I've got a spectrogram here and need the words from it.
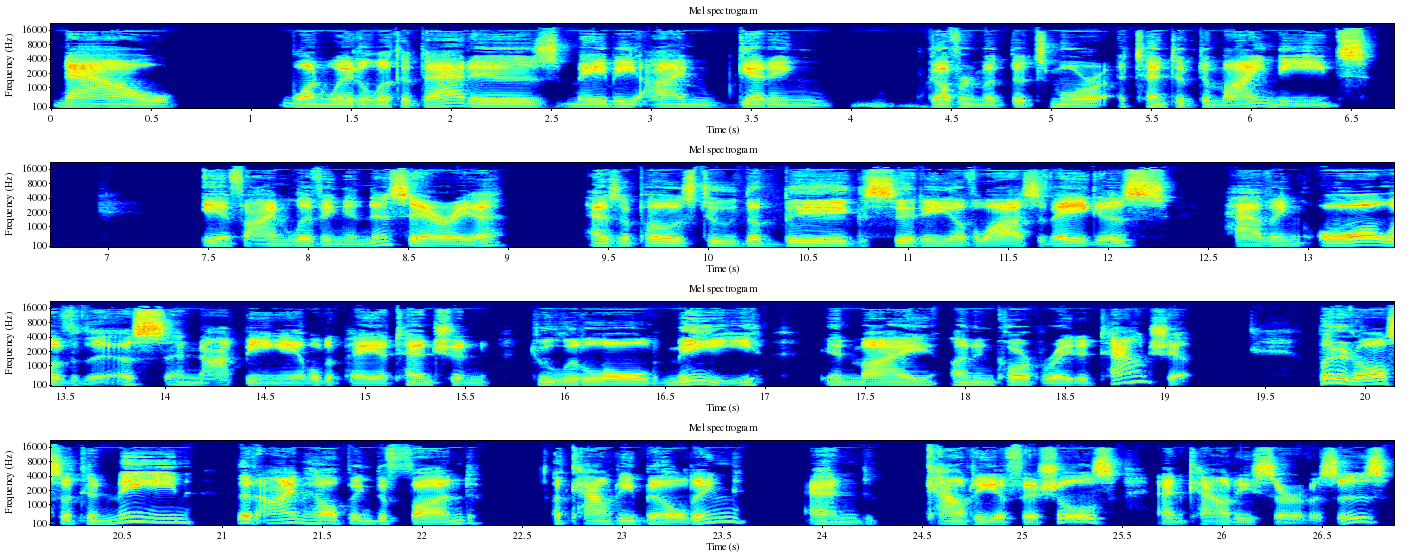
Now, one way to look at that is maybe I'm getting government that's more attentive to my needs if I'm living in this area, as opposed to the big city of Las Vegas having all of this and not being able to pay attention to little old me in my unincorporated township. But it also can mean that I'm helping to fund a county building and county officials and county services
